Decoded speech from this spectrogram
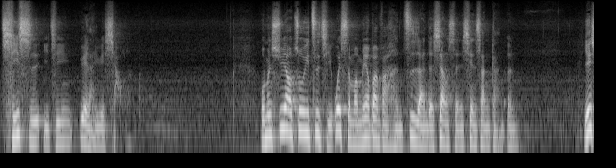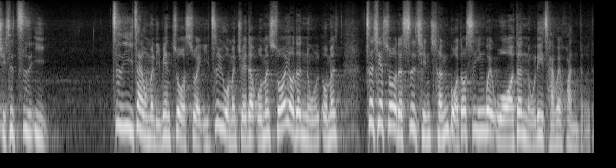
其实已经越来越小了？我们需要注意自己为什么没有办法很自然的向神献上感恩？也许是自意，自意在我们里面作祟，以至于我们觉得我们所有的努，我们这些所有的事情成果都是因为我的努力才会换得的。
